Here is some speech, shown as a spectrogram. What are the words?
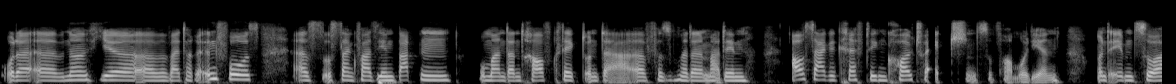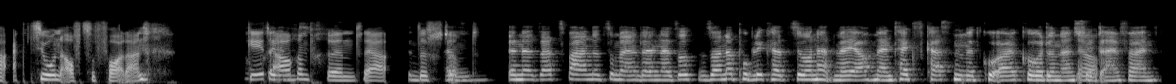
oder äh, ne, hier äh, weitere Infos. Es ist dann quasi ein Button, wo man dann draufklickt und da äh, versuchen wir dann immer den aussagekräftigen Call to Action zu formulieren und eben zur Aktion aufzufordern. Geht Print. auch im Print, ja, das stimmt. Also in der Satzfahne zum Beispiel, in der Sonderpublikation hatten wir ja auch mal einen Textkasten mit QR-Code und dann ja. steht einfach ein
